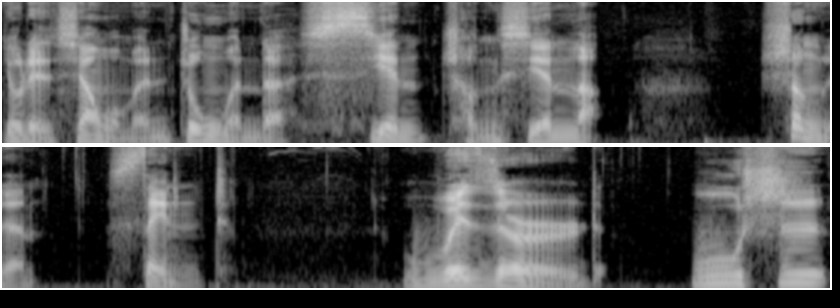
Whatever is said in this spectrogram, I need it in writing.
有点像我们中文的仙，成仙了。圣人 saint，wizard 巫师、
